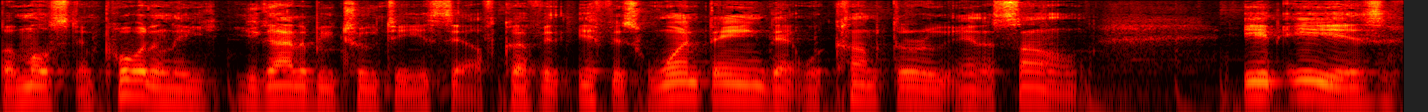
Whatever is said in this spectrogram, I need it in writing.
But most importantly, you got to be true to yourself. Because if it's one thing that will come through in a song, it is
